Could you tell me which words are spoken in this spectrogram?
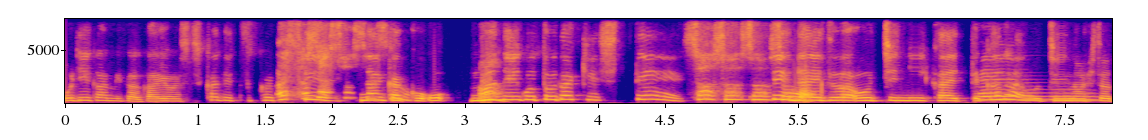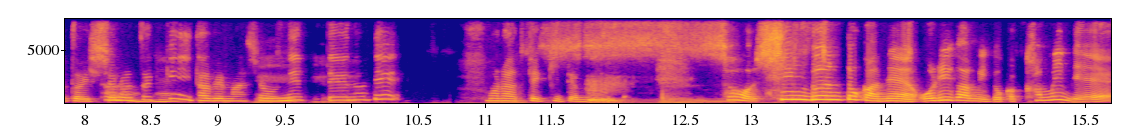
折り紙か画用紙かで作ってなんかこう、真似事だけして、そうそうそうで。大豆はお家に帰ってから、お家の人と一緒の時に食べましょうねっていうので、もらってきてましそう、新聞とかね、折り紙とか紙で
